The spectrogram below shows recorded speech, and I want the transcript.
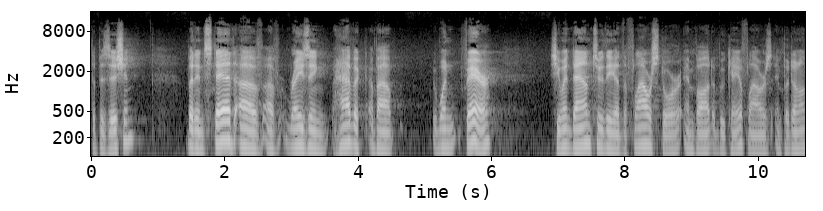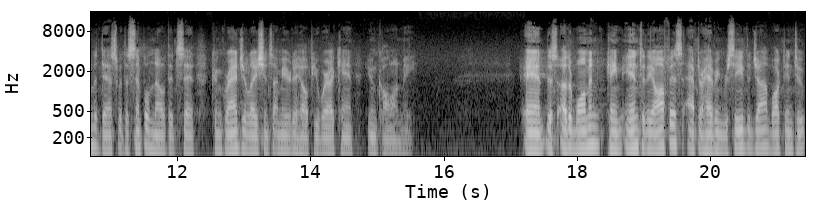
the position. But instead of, of raising havoc about it wasn't fair, she went down to the, uh, the flower store and bought a bouquet of flowers and put it on the desk with a simple note that said, Congratulations, I'm here to help you where I can. You can call on me. And this other woman came into the office after having received the job, walked into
